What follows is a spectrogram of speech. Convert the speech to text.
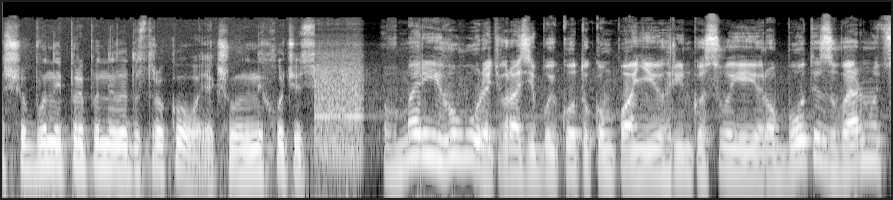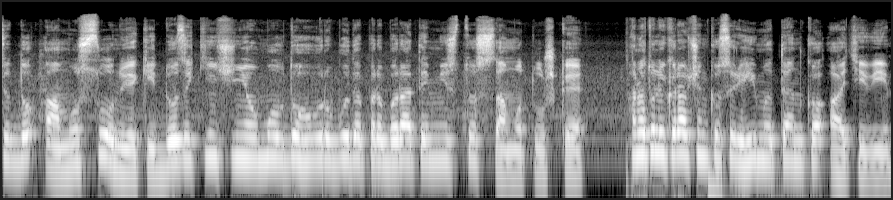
щоб вони припинили достроково, якщо вони не хочуть В мерії говорять, в разі бойкоту компанією Грінко своєї роботи звернуться до Амосону, який до закінчення умов договору буде прибирати місто самотужки. Анатолій Кравченко, Сергій Митенко, АТВ.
